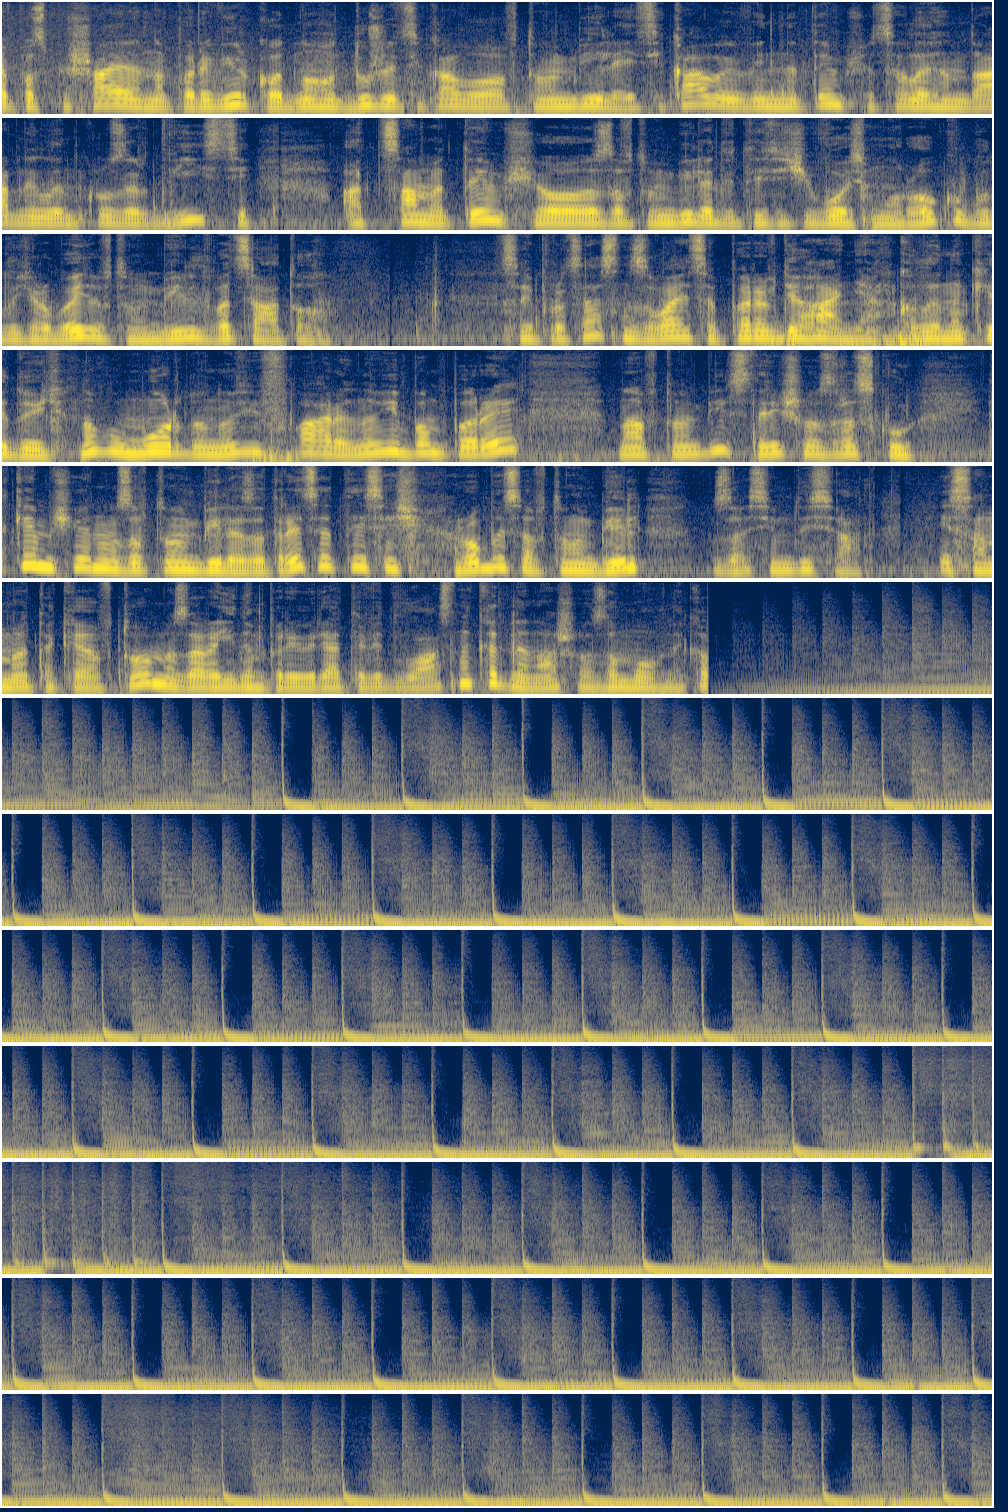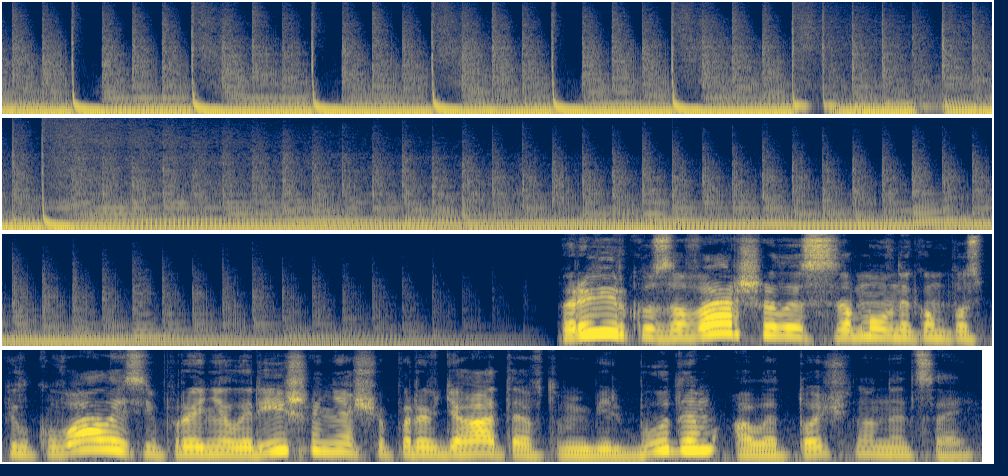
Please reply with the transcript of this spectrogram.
Я поспішаю на перевірку одного дуже цікавого автомобіля. І цікавий він не тим, що це легендарний Land Cruiser 200, а саме тим, що з автомобіля 2008 року будуть робити автомобіль 20-го. Цей процес називається перевдягання, коли накидують нову морду, нові фари, нові бампери на автомобіль старішого зразку. Таким чином, з автомобіля за 30 тисяч робиться автомобіль за 70. І саме таке авто ми зараз їдемо перевіряти від власника для нашого замовника. Перевірку завершили, з замовником поспілкувались і прийняли рішення, що перевдягати автомобіль будемо, але точно не цей.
